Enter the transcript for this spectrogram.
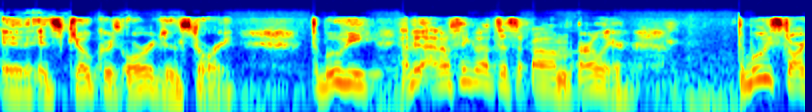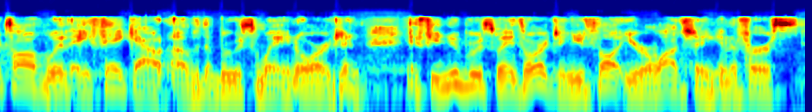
It's Joker's origin story. The movie. I, mean, I was thinking about this um, earlier. The movie starts off with a fake out of the Bruce Wayne origin. If you knew Bruce Wayne's origin, you thought you were watching in the first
